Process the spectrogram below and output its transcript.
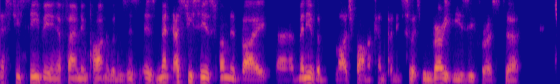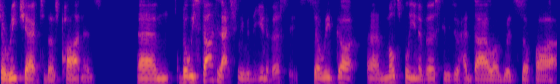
SGC being a founding partner with us is, is SGC is funded by uh, many of the large pharma companies. So it's been very easy for us to, to reach out to those partners. Um, but we started actually with the universities. So we've got uh, multiple universities who have had dialogue with so far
